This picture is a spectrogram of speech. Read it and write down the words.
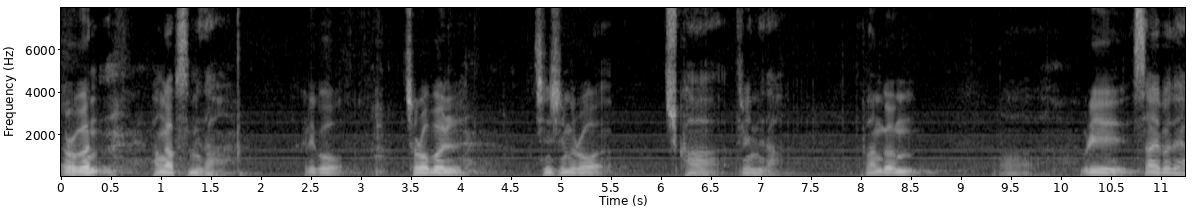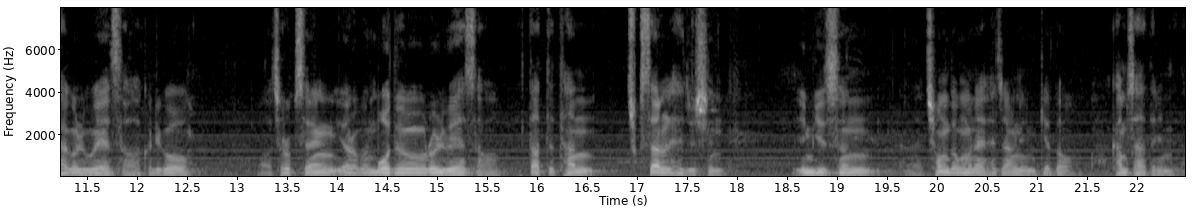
여러분 반갑습니다. 그리고 졸업을 진심으로 축하드립니다. 방금 어, 우리 사이버 대학을 위해서 그리고 어, 졸업생 여러분 모두를 위해서 따뜻한 축사를 해주신 임기순 총동문회 회장님께도 감사드립니다.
